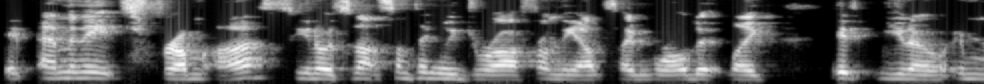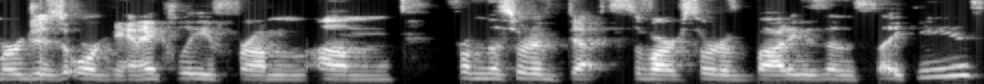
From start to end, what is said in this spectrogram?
it emanates from us. You know it's not something we draw from the outside world. It like it you know emerges organically from um, from the sort of depths of our sort of bodies and psyches.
